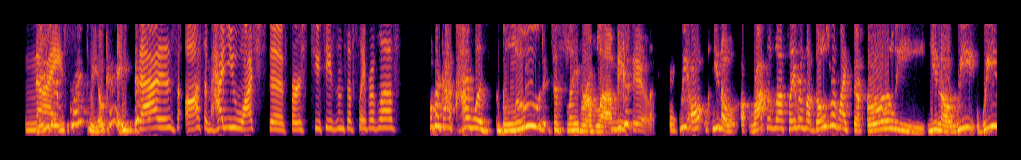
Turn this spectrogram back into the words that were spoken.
Nice. liked me. Okay." that is awesome. Had you watched the first two seasons of Flavor of Love? Oh my god, I was glued to Flavor of Love Me because too. We all, you know, Rock of Love, Flavor of Love, those were like the early, you know, we we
